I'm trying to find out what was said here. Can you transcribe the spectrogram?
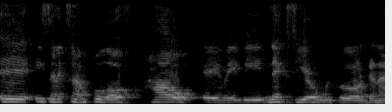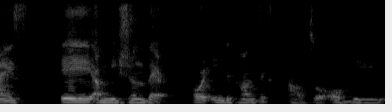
uh, it's an example of how uh, maybe next year we could organize a, a mission there, or in the context also of the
